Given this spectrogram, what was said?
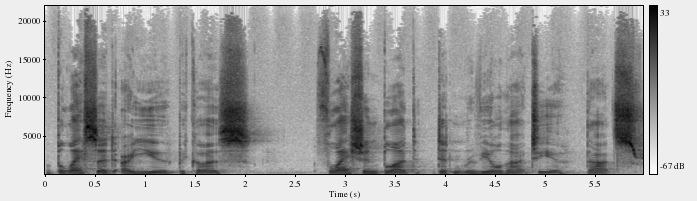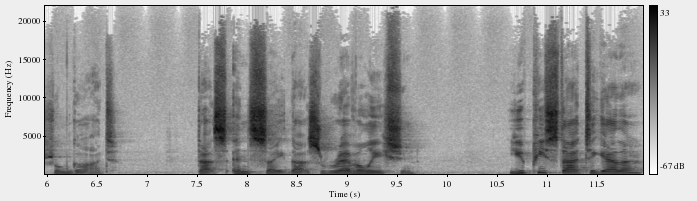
blessed are you because flesh and blood didn't reveal that to you. That's from God. That's insight, that's revelation. You piece that together,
